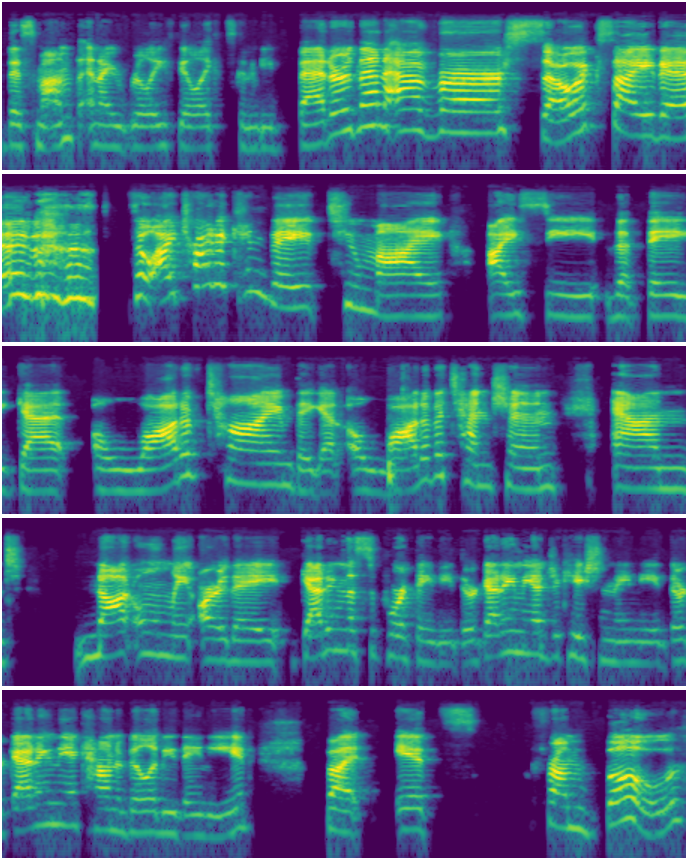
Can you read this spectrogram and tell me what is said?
this month, and I really feel like it's going to be better than ever. So excited. so I try to convey to my IC that they get a lot of time, they get a lot of attention, and not only are they getting the support they need, they're getting the education they need, they're getting the accountability they need, but it's from both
